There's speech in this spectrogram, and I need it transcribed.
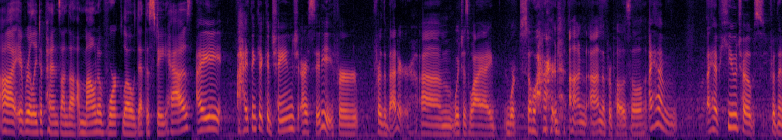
Uh, it really depends on the amount of workload that the state has. I, I think it could change our city for for the better, um, which is why I worked so hard on, on the proposal. I have I have huge hopes for the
